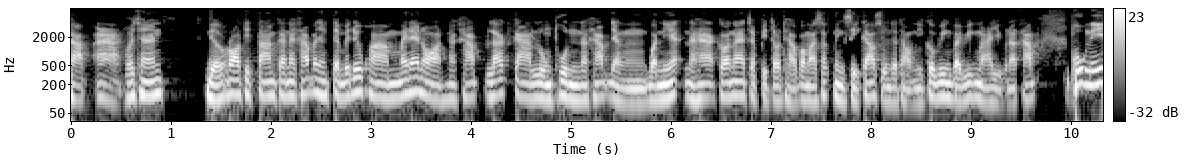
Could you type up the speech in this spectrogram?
ครับอ่าเพราะฉะนั้น เดี๋ยวรอติดตามกันนะครับ มันยังเต็มไปด้วยความไม่แน่นอนนะครับ และการลงทุนนะครับ อย่างวันนี้นะฮะก็น่าจะปิดแถวๆประมาณสัก 1490แถวๆนี้ก็วิ่งไปวิ่งมาอยู่นะครับพรุ่งนี้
